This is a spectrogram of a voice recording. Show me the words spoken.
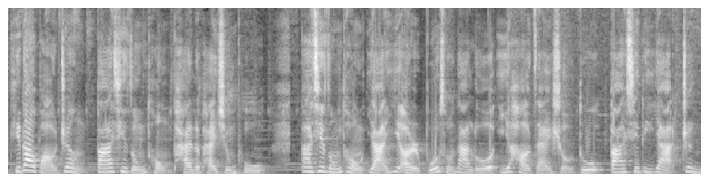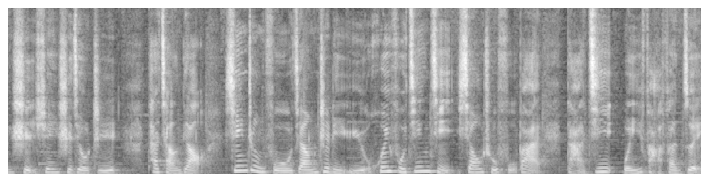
提到保证，巴西总统拍了拍胸脯。巴西总统雅伊尔·博索纳罗一号在首都巴西利亚正式宣誓就职。他强调，新政府将致力于恢复经济、消除腐败、打击违法犯罪。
